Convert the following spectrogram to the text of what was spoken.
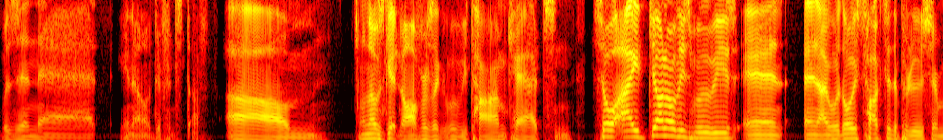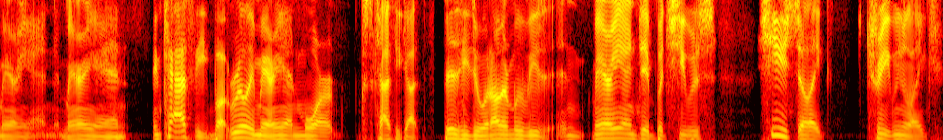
was in that, you know, different stuff. Um, and I was getting offers like the movie Tomcats. And so I'd done all these movies and, and I would always talk to the producer, Marianne, Marianne and Cathy, but really Marianne more because Cathy got busy doing other movies and Marianne did, but she was, she used to like treat me like,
